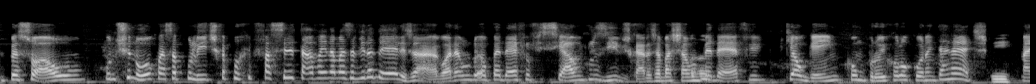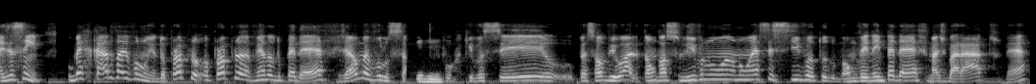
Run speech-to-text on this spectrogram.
o pessoal continuou com essa política porque facilitava ainda mais a vida deles. Já, agora é o, é o PDF oficial, inclusive. Os caras já baixavam um PDF que alguém comprou e colocou na internet. Sim. Mas assim, o mercado vai evoluindo. A própria, a própria venda do PDF já é uma evolução. Uhum. Porque você. O pessoal viu, olha, então nosso livro não, não é acessível a tudo. Vamos vender em PDF, mais barato, né?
